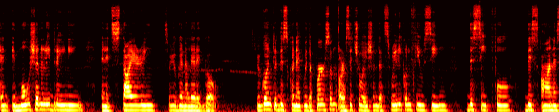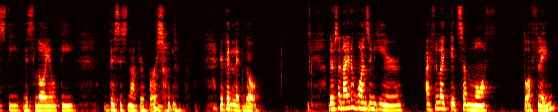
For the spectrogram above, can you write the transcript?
and emotionally draining and it's tiring, so you're going to let it go. You're going to disconnect with a person or a situation that's really confusing, deceitful, dishonesty, disloyalty. This is not your person. you're going to let go. There's a Knight of Wands in here. I feel like it's a moth to a flame.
